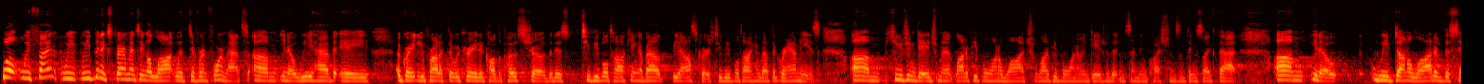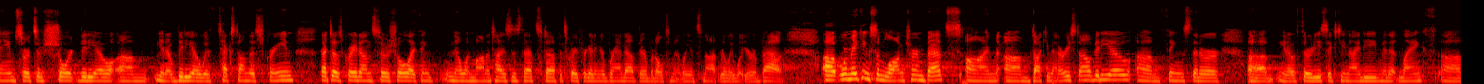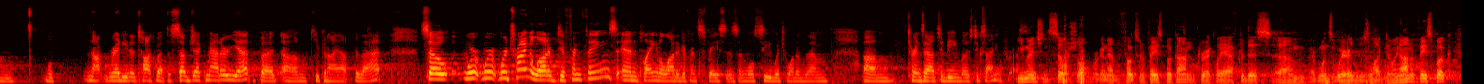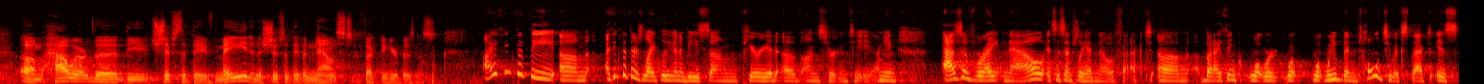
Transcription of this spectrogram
Well, we find we, we've been experimenting a lot with different formats. Um, you know, we have a, a great new product that we created called the Post Show that is two people talking about the Oscars, two people talking about the Grammys. Um, huge engagement. A lot of people want to watch. A lot of people want to engage with it and send in questions and things like that. Um, you know, We've done a lot of the same sorts of short video, um, you know, video with text on the screen. That does great on social. I think no one monetizes that stuff. It's great for getting your brand out there, but ultimately it's not really what you're about. Uh, we're making some long-term bets on um, documentary-style video, um, things that are, um, you know, 30, 60, 90 minute length. Um, we'll not ready to talk about the subject matter yet, but um, keep an eye out for that. So we're, we're, we're trying a lot of different things and playing in a lot of different spaces, and we'll see which one of them um, turns out to be most exciting for us. You mentioned social. We're going to have the folks from Facebook on directly after this. Um, everyone's aware there's a lot going on at Facebook. Um, how are the, the shifts that they've made and the shifts that they've announced affecting your business? I think that the um, I think that there's likely going to be some period of uncertainty. I mean, as of right now, it's essentially had no effect. Um, but I think what we're what, what we've been told to expect is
